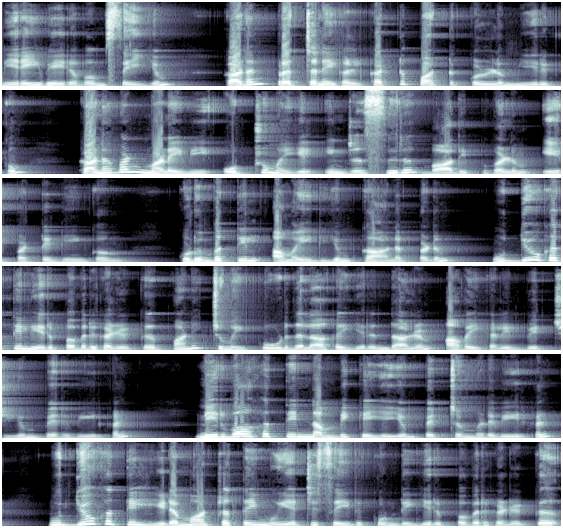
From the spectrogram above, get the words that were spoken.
நிறைவேறவும் செய்யும். கடன் பிரச்சனைகள் கட்டுப்பாட்டுக்குள்ளும் இருக்கும். கணவன் மனைவி ஒற்றுமையில் இன்று சிறு பாதிப்புகளும் ஏற்பட்டு நீங்கும். குடும்பத்தில் அமைதியும் காணப்படும். உத்தியோகத்தில் இருப்பவர்களுக்கு பணிச்சுமை கூடுதலாக இருந்தாலும் அவைகளில் வெற்றியும் பெறுவீர்கள். நிர்வாகத்தின் நம்பிக்கையையும் பெற்றும் விடுவீர்கள். உத்தியோகத்தில் இடமாற்றத்தை முயற்சி செய்து கொண்டு இருப்பவர்களுக்கு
